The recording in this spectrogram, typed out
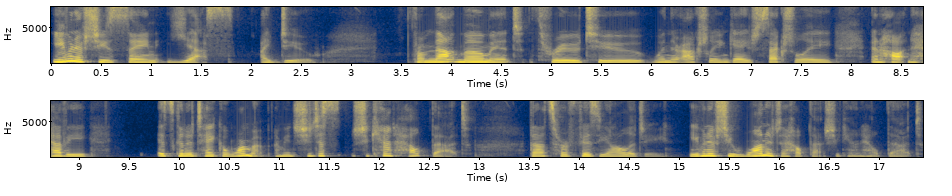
even if she's saying, Yes, I do, from that moment through to when they're actually engaged sexually and hot and heavy, it's gonna take a warm up. I mean, she just she can't help that. That's her physiology. Even if she wanted to help that, she can't help that.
